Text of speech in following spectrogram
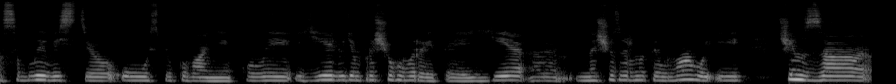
особливість е, у спілкуванні, коли є людям про що говорити, є е, на що звернути увагу і чим за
